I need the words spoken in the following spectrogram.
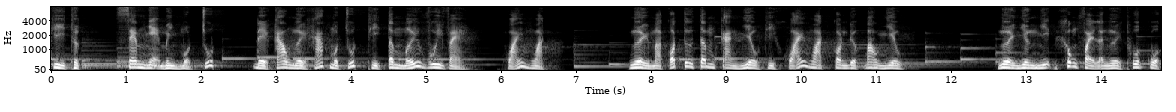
Kỳ thực, xem nhẹ mình một chút, để cao người khác một chút thì tâm mới vui vẻ, khoái hoạt. Người mà có tư tâm càng nhiều thì khoái hoạt còn được bao nhiêu. Người nhường nhịn không phải là người thua cuộc,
